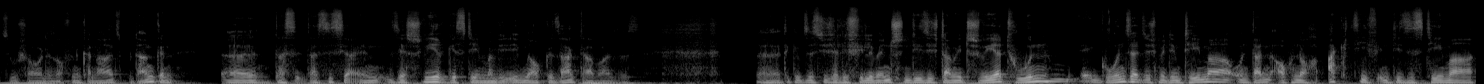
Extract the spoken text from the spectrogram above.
Zuschauer des offenen Kanals bedanken. Äh, das, das ist ja ein sehr schwieriges Thema, wie ich eben auch gesagt habe. Also es, äh, da gibt es sicherlich viele Menschen, die sich damit schwer tun, mhm. Äh, grundsätzlich mit dem Thema und dann auch noch aktiv in dieses Thema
